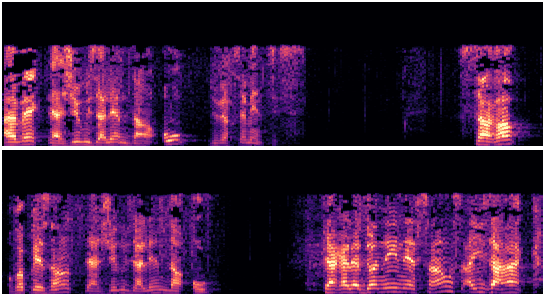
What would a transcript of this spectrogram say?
avec la Jérusalem d'en haut, du verset 26. Sarah représente la Jérusalem d'en haut, car elle a donné naissance à Isaac,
